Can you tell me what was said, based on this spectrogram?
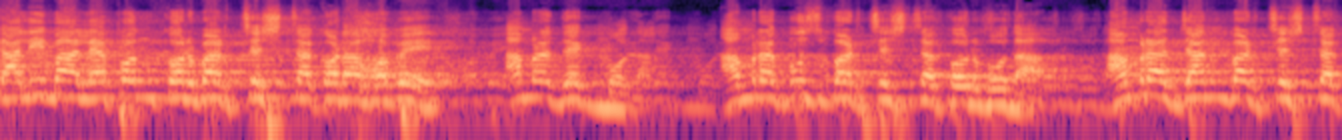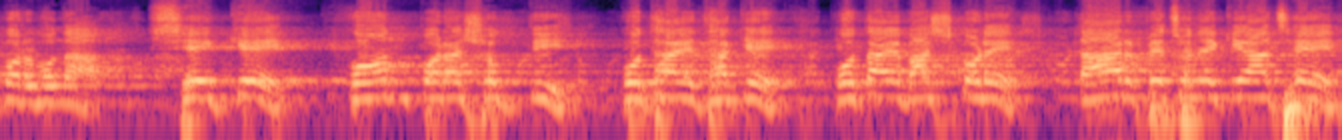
কালিমা লেপন করবার চেষ্টা করা হবে। আমরা দেখব না। আমরা বুঝবার চেষ্টা করব না। আমরা জানবার চেষ্টা করব না। সে কে? কোন পরাশক্তি? কোথায় থাকে? কোথায় বাস করে? তার পেছনে কে আছে?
